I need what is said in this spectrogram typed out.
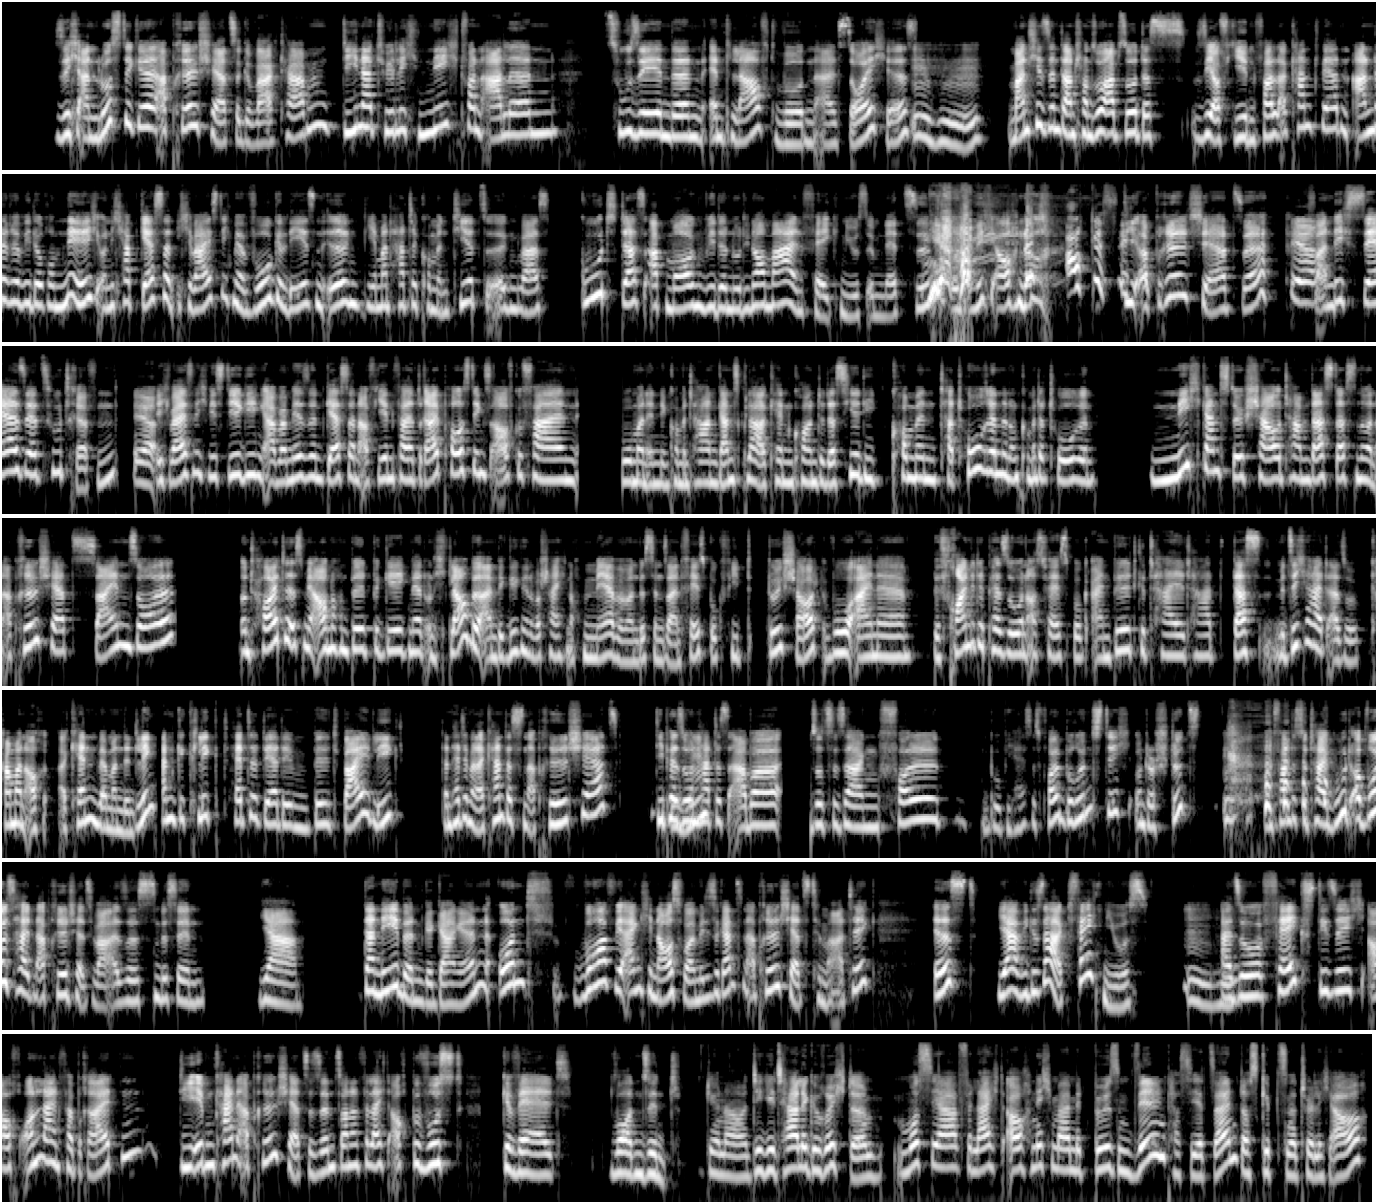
sich an lustige Aprilscherze gewagt haben, die natürlich nicht von allen Zusehenden entlarvt wurden als solches. Mhm. Manche sind dann schon so absurd, dass sie auf jeden Fall erkannt werden, andere wiederum nicht. Und ich habe gestern, ich weiß nicht mehr wo gelesen, irgendjemand hatte kommentiert zu irgendwas. Gut, dass ab morgen wieder nur die normalen Fake News im Netz sind ja. und nicht auch noch auch die April-Scherze. Ja. Fand ich sehr, sehr zutreffend. Ja. Ich weiß nicht, wie es dir ging, aber mir sind gestern auf jeden Fall drei Postings aufgefallen, wo man in den Kommentaren ganz klar erkennen konnte, dass hier die Kommentatorinnen und Kommentatoren nicht ganz durchschaut haben, dass das nur ein Aprilscherz sein soll. Und heute ist mir auch noch ein Bild begegnet und ich glaube, einem begegnet wahrscheinlich noch mehr, wenn man ein bisschen seinen Facebook-Feed durchschaut, wo eine befreundete Person aus Facebook ein Bild geteilt hat, das mit Sicherheit, also kann man auch erkennen, wenn man den Link angeklickt hätte, der dem Bild beiliegt, dann hätte man erkannt, das ist ein Aprilscherz. Die Person mhm. hat es aber sozusagen voll, wie heißt es, voll brünstig unterstützt und fand es total gut, obwohl es halt ein Aprilscherz war. Also es ist ein bisschen, ja, daneben gegangen. Und worauf wir eigentlich hinaus wollen mit dieser ganzen Aprilscherz-Thematik ist, ja, wie gesagt, Fake News. Mhm. Also Fakes, die sich auch online verbreiten, die eben keine Aprilscherze sind, sondern vielleicht auch bewusst gewählt worden sind. Genau, digitale Gerüchte. Muss ja vielleicht auch nicht mal mit bösem Willen passiert sein, das gibt's natürlich auch.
